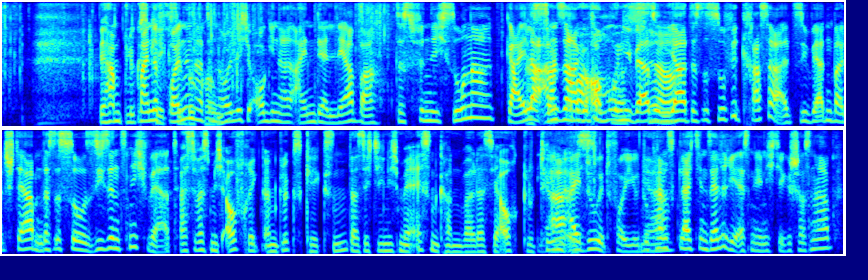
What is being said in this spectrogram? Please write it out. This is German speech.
Wir haben Glückskekse Meine Freundin bekommen. hatte neulich original einen, der leer war. Das finde ich so eine geile Ansage vom was, Universum. ja. Ja. das ist so viel krasser, als sie werden bald sterben. Das ist so, sie sind es nicht wert. Weißt du, was mich aufregt an Glückskeksen? Dass ich die nicht mehr essen kann, weil das ja auch Gluten Ja, I ist. do it for you. Du Ja. kannst gleich den Sellerie essen, den ich dir geschossen habe.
